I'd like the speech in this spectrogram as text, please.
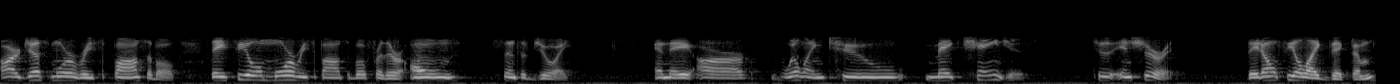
are just more responsible. They feel more responsible for their own sense of joy. And they are willing to make changes to ensure it. They don't feel like victims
